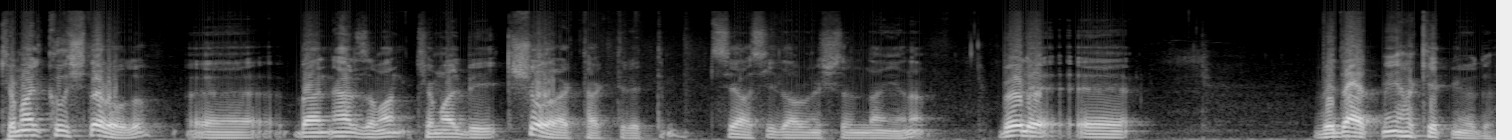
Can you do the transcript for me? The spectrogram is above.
Kemal Kılıçdaroğlu. Ee, ben her zaman Kemal Bey'i kişi olarak takdir ettim. Siyasi davranışlarından yana. Böyle e, veda etmeyi hak etmiyordu.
